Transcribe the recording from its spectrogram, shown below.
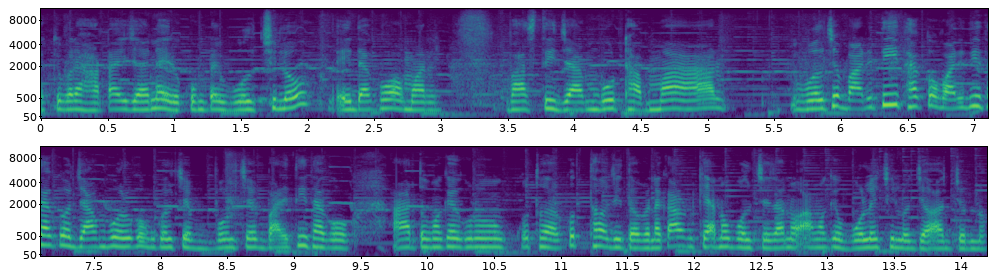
একেবারে হাঁটাই যায় না, এরকমটাই বলছিল। এই দেখো আমার ভাস্তি জাম্বু ঠাম্মা, আর বলছে, বাড়িতেই থাকো বাড়িতেই থাকো। জাম্বু ওরকম বলছে বলছে, বাড়িতেই থাকো। আর তোমাকে কোনো কোথাও কোথাও যেতে হবে না। কারণ কেন বলছে জানো? আমাকে বলেছিল যাওয়ার জন্য।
